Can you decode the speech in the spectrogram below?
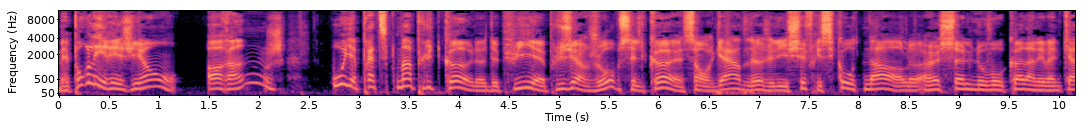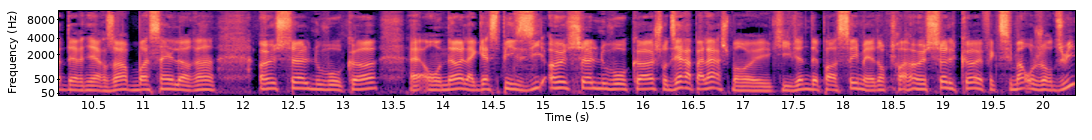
Mais pour les régions orange, il y a pratiquement plus de cas là, depuis euh, plusieurs jours. C'est le cas, euh, si on regarde, j'ai les chiffres ici, Côte-Nord, un seul nouveau cas dans les 24 dernières heures. Bas-Saint-Laurent, un seul nouveau cas. Euh, on a la Gaspésie, un seul nouveau cas. Je veux dire Appalaches, bon, qui viennent de passer, mais donc un seul cas, effectivement, aujourd'hui.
